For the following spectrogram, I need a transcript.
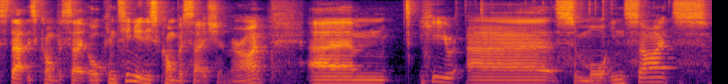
start this conversation or continue this conversation. All right. Um, here are some more insights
